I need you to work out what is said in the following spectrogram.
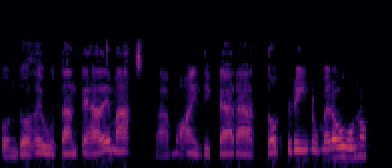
con dos debutantes además. Vamos a indicar a Top Dream número 1,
